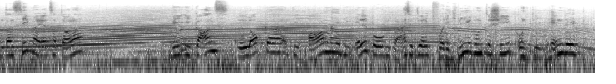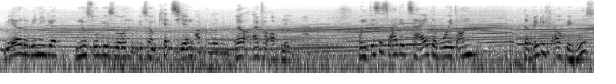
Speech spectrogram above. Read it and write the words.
und dann sieht man jetzt da, wie ich ganz locker die Arme, die Ellbogen quasi direkt vor die Knie runterschiebe und die Hände mehr oder weniger nur so wie so ein, wie so ein Kätzchen. Ablegen. Ja, einfach ablegen. Und das ist auch die Zeit, wo ich dann da wirklich auch bewusst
